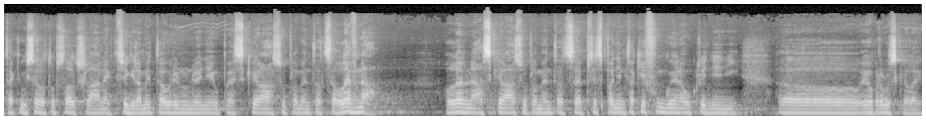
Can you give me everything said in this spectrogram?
taky už jsem o to psal článek, 3 gramy taurinu denně úplně skvělá suplementace, levná. Levná, skvělá suplementace, před spaním taky funguje na uklidnění, eh, je opravdu skvělý.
